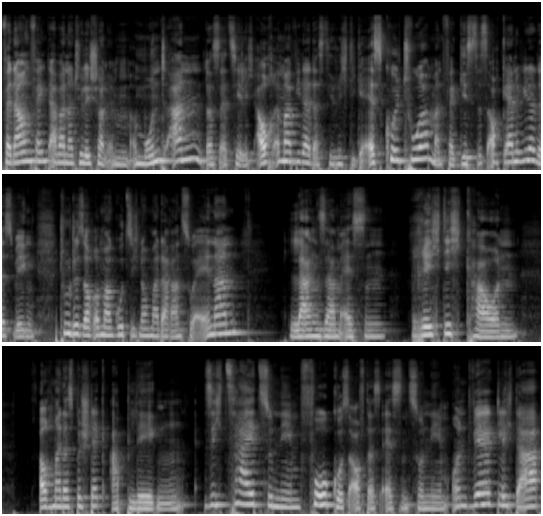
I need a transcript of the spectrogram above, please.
Verdauung fängt aber natürlich schon im, Mund an. Das erzähle ich auch immer wieder, dass die richtige Esskultur. Man vergisst es auch gerne wieder. Deswegen tut es auch immer gut, sich nochmal daran zu erinnern. Langsam essen, richtig kauen, auch mal das Besteck ablegen, sich Zeit zu nehmen, Fokus auf das Essen zu nehmen und wirklich da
